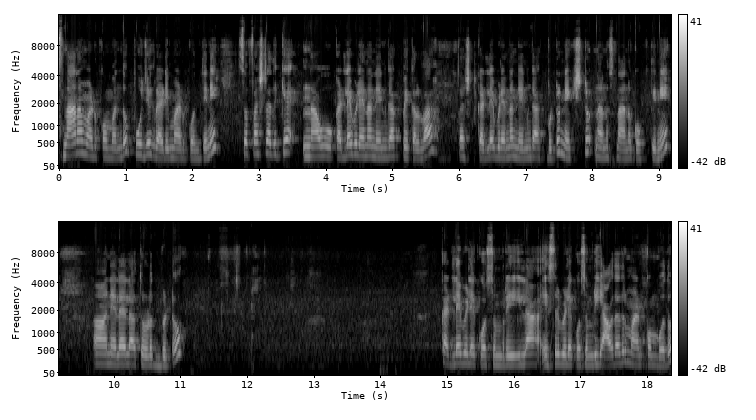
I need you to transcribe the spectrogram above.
ಸ್ನಾನ ಮಾಡ್ಕೊಂಬಂದು ಪೂಜೆಗೆ ರೆಡಿ ಮಾಡ್ಕೊತೀನಿ. ಸೊ ಫಸ್ಟ್ ಅದಕ್ಕೆ ನಾವು ಕಡಲೆಬೇಳೆನ ನೆನ್ಗಾಕ್ಬೇಕಲ್ವಾ? ಫಸ್ಟ್ ಕಡಲೆಬೇಳೆನ ನೆನ್ಗಾಕ್ಬಿಟ್ಟು ನೆಕ್ಸ್ಟು ನಾನು ಸ್ನಾನಕ್ಕೆ ಹೋಗ್ತೀನಿ. ನೆಲ ಎಲ್ಲ ತೊಳೆದ್ಬಿಟ್ಟು. ಕಡಲೆಬೇಳೆ ಕೋಸಂಬರಿ ಇಲ್ಲ ಹೆಸರುಬೇಳೆ ಕೋಸಂಬರಿ ಯಾವುದಾದ್ರೂ ಮಾಡ್ಕೊಬೋದು.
